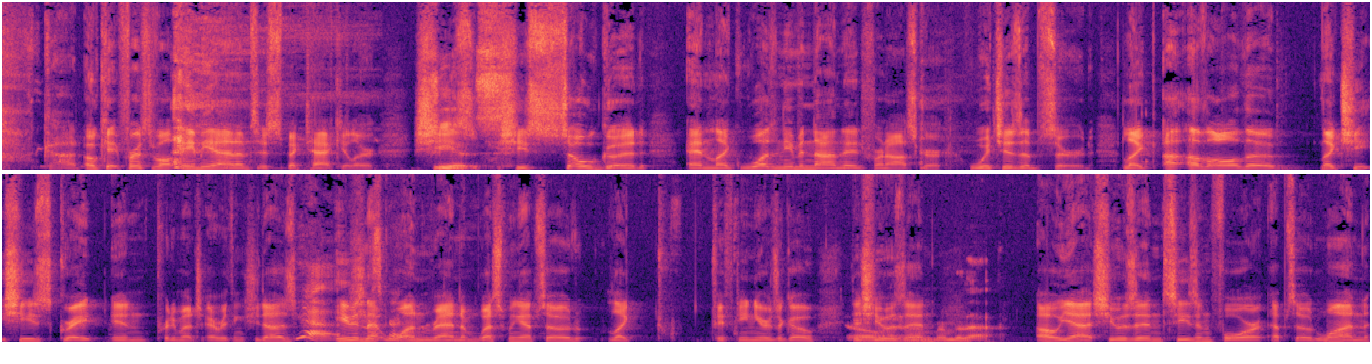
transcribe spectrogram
God. Okay. First of all, Amy Adams is spectacular. She is. she's so good and like wasn't even nominated for an Oscar, which is absurd. Like uh, of all the like she she's great in pretty much everything she does. Yeah, Even she's that great. one random West Wing episode like tw- 15 years ago that she Oh, was I in. Remember that? Oh yeah, she was in season 4, episode 1.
